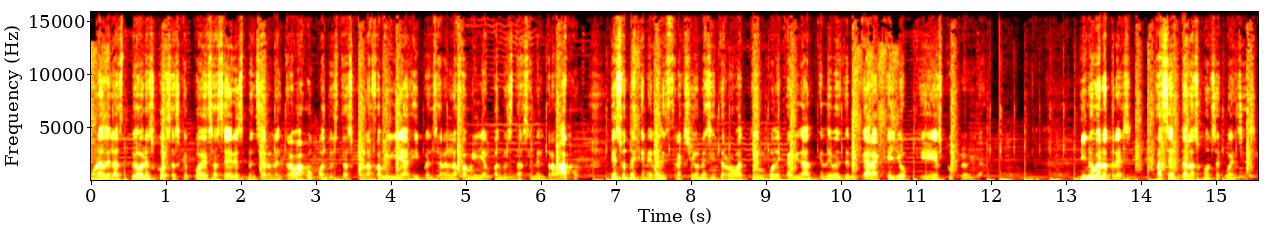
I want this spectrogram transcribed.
Una de las peores cosas que puedes hacer es pensar en el trabajo cuando estás con la familia y pensar en la familia cuando estás en el trabajo. Eso te genera distracciones y te roba tiempo de calidad que debes dedicar a aquello que es tu prioridad. Y número 3. Acepta las consecuencias.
